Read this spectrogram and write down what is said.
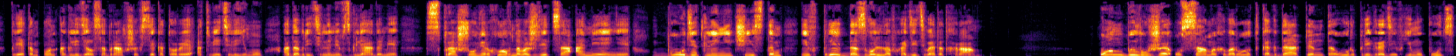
— при этом он оглядел собравшихся, которые ответили ему одобрительными взглядами, «спрошу верховного жреца Амени, будет ли нечистым и впредь дозволено входить в этот храм?» Он был уже у самых ворот, когда Пентаур, преградив ему путь,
